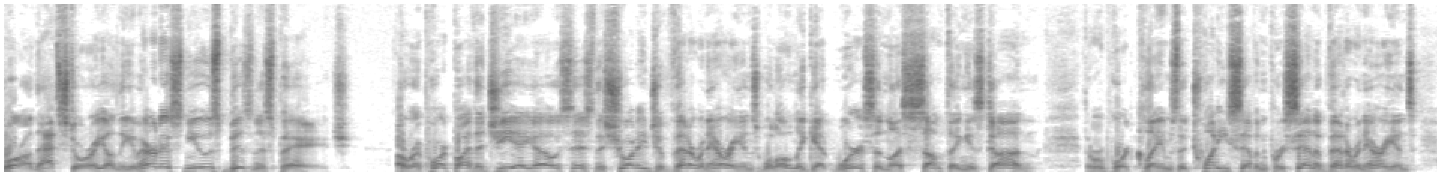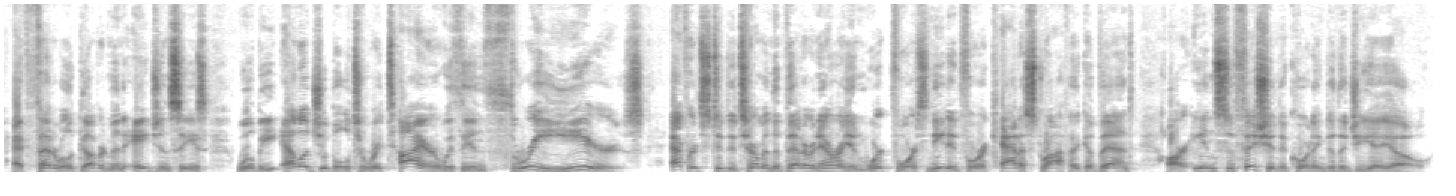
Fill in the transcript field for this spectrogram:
More on that story on the Emeritus News business page. A report by the GAO says the shortage of veterinarians will only get worse unless something is done. The report claims that 27% of veterinarians at federal government agencies will be eligible to retire within three years. Efforts to determine the veterinarian workforce needed for a catastrophic event are insufficient, according to the GAO.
